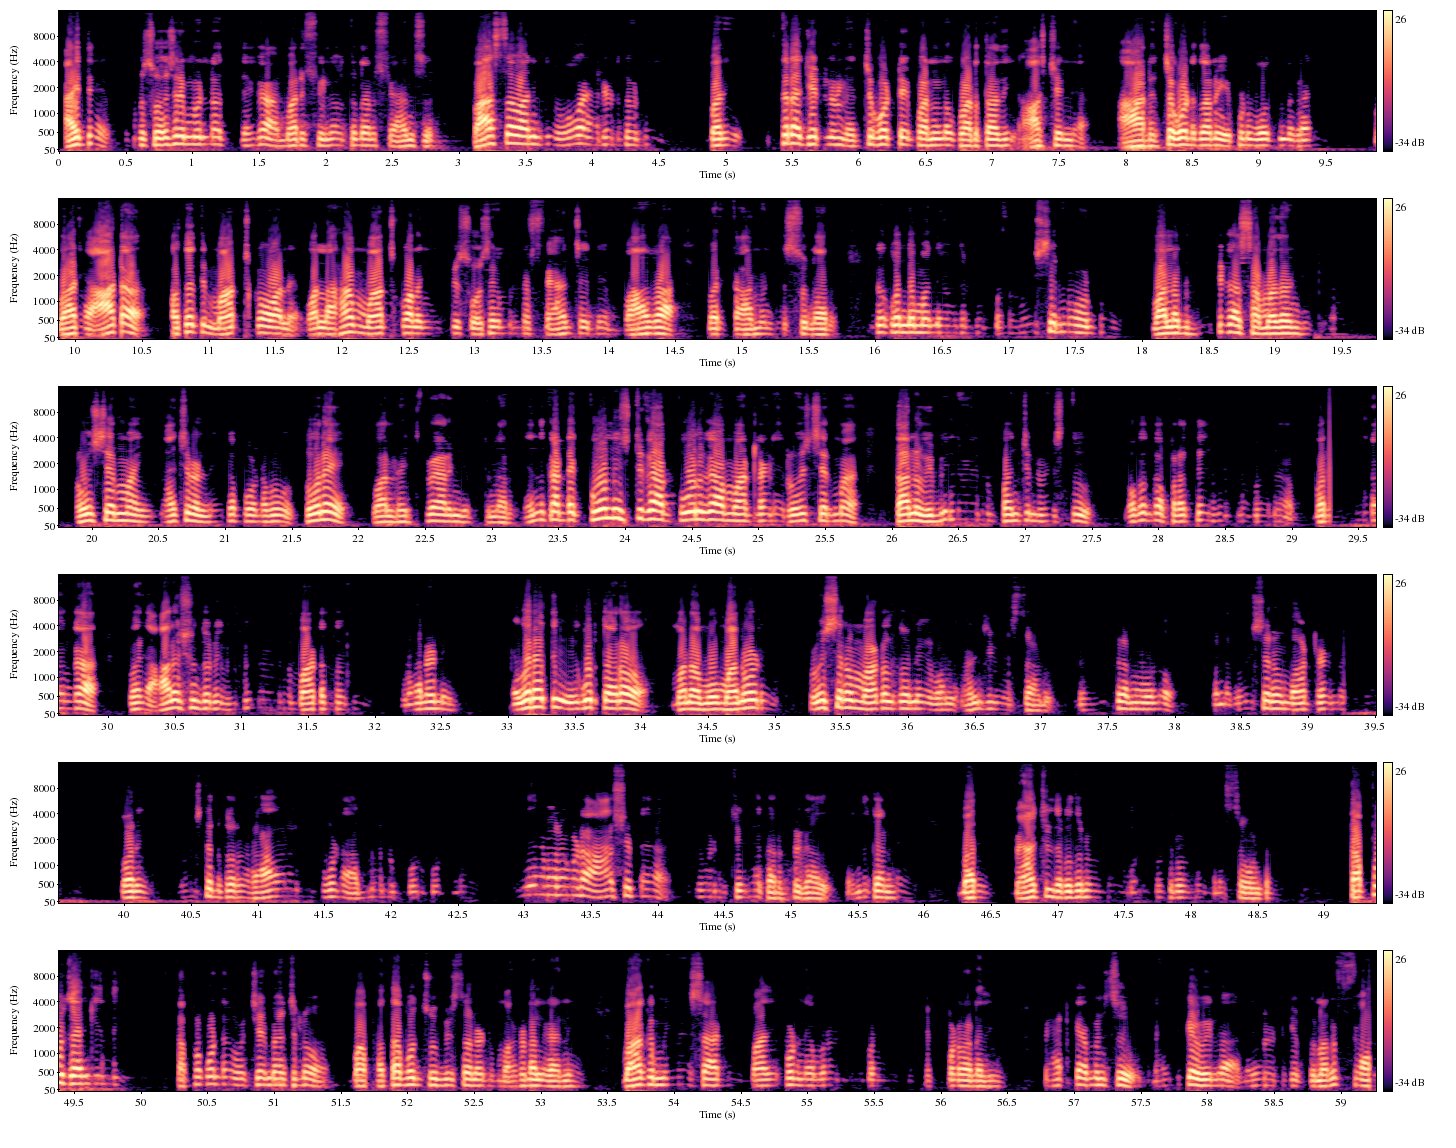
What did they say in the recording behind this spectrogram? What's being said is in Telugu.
అయితే ఇప్పుడు సోషల్ మీడియాలో తెగ మరి ఫీల్ అవుతున్నారు ఫ్యాన్స్ వాస్తవానికి ఓవర్ యాటిట్యూడ్ తోటి మరి ఇతర జట్లను రెచ్చగొట్టే పనిలో పడుతుంది ఆస్ట్రేలియా. ఆ రెచ్చగొట్టదనం ఎప్పుడు పోతుంది కానీ వారి ఆట పద్ధతి మార్చుకోవాలి. వాళ్ళ అహం మార్చుకోవాలని చెప్పి సోషల్ మీడియా ఫ్యాన్స్ అయితే బాగా మరి కామెంట్ చేస్తున్నారు. ఇంకా కొంతమంది రోహిత్ శర్మ ఉంటే వాళ్ళకు ధీటుగా సమాధానం చెప్పారు రోహిత్ శర్మ ఈ మ్యాచ్లో లేకపోవడము తోనే వాళ్ళు రెచ్చిపోయారని చెప్తున్నారు. ఎందుకంటే కూలిస్ట్గా కూల్గా మాట్లాడే రోహిత్ శర్మ తాను విభిన్నమైన పంచులు వేస్తూ ఒక్కొక్క ప్రత్యేక పైన మరి విభిన్నంగా మరి ఆలోచనతో విభిన్నమైన మాటలతోటి వాళ్ళని ఎవరైతే ఎగురుతారో మన మనోడి రోహిత్ శర్మ మాటలతోనే వాళ్ళు అణిచివేస్తాడు. ఈ క్రమంలో మన రోహిత్ శర్మ మాట్లాడిన మరి రోహిత్ శర్మ త్వరగా రావాలని కూడా అభిమానులు కోరుకుంటున్నారు. ఏదేమైనా కూడా ఆశ ఇటువంటి చర్య కరెక్ట్ కాదు. ఎందుకంటే మరి మ్యాచ్లు జరుగుతూనే ఉంటాయి. ఓడిపోతూనే నడుస్తూ గెలుస్తూ తప్పు జరిగింది. తప్పకుండా వచ్చే మ్యాచ్లో మా ప్రతాపం చూపిస్తున్నట్టు మాట్లాడాలి కానీ మాకు మేమే సాటి మాది ఎప్పుడు నెంబర్ అని చెప్పి చెప్పుకోవడం అనేది బ్యాట్ కామెంట్స్ నైతిక విలువ లేదన్నట్టు చెప్తున్నారు ఫ్యాన్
